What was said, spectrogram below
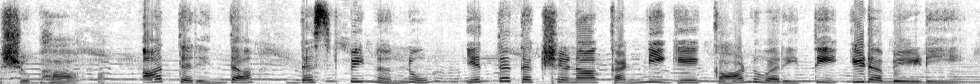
ಅಶುಭ. ಆದ್ದರಿಂದ ಡಸ್ಟ್ಬಿನ್ ಅನ್ನು ಎದ್ದ ತಕ್ಷಣ ಕಣ್ಣಿಗೆ ಕಾಣುವ ರೀತಿ ಇಡಬೇಡಿ.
